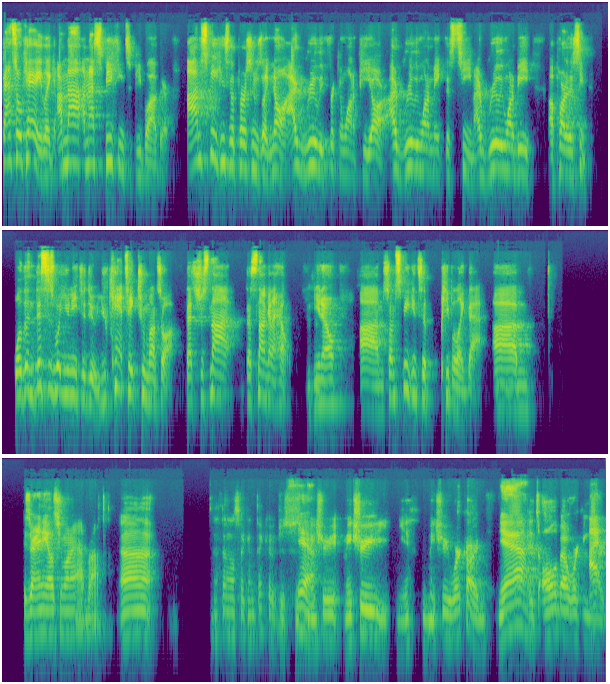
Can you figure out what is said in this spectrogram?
That's okay. Like I'm not I'm not speaking to people out there. I'm speaking to the person who's like, no, I really freaking want a PR. I really want to make this team. I really want to be a part of this team. Well, then this is what you need to do. You can't take two months off. That's just not, that's not going to help, you know? Um, so I'm speaking to people like that. Um, is there anything else you want to add, Rob? Uh, nothing else I can think of. Just Yeah. make sure you make sure you yeah, make sure you work hard. Yeah. It's all about working I- hard.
